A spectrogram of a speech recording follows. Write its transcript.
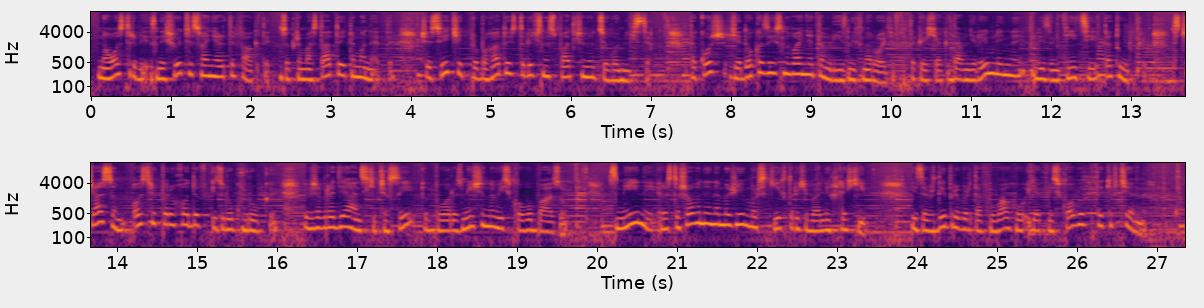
На острові знайшли численні артефакти, зокрема статуї та монети, що свідчать про багату історичну спадщину цього місця. Також є докази існування там різних народів, таких як давні римляни, візантійці та турки. З часом острів переходив із рук в руки, і вже в радіанські часи тут було розміщено військову базу. Зміїний розташований на межі морських торгівельних шляхів і завжди привертав увагу як військових, так і вчених.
